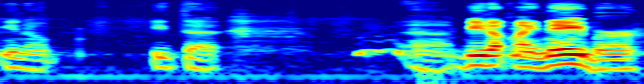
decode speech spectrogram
you know beat the uh, beat up my neighbor.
